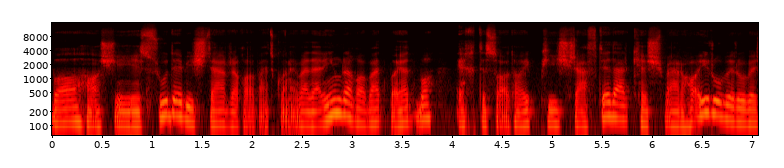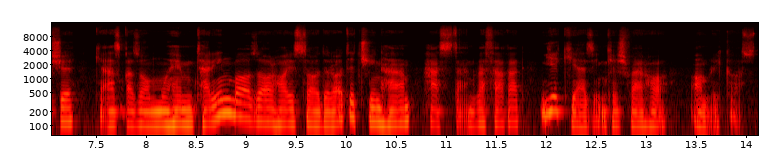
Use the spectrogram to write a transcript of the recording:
با حاشیه سود بیشتر رقابت کنه و در این رقابت باید با اقتصادهای پیشرفته در کشورهایی روبرو بشه که از غذا مهمترین بازارهای صادرات چین هم هستند و فقط یکی از این کشورها آمریکاست.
